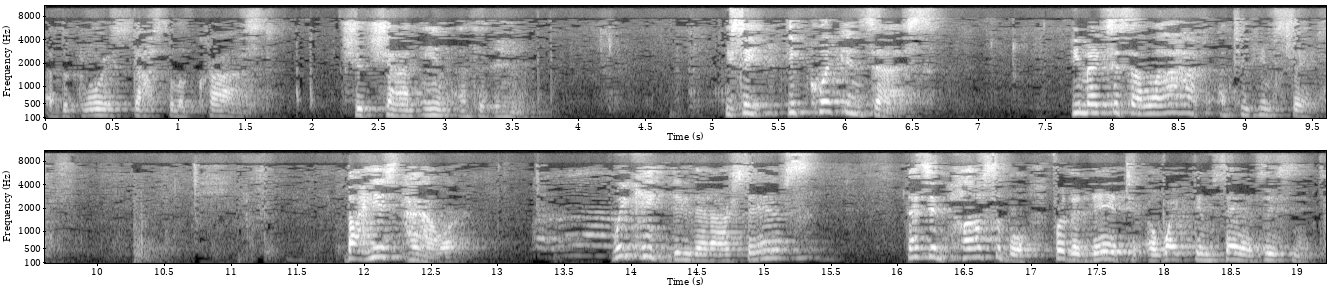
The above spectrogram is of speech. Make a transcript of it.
of the glorious gospel of Christ should shine in unto them. You see, He quickens us. He makes us alive unto Himself by His power. We can't do that ourselves. That's impossible for the dead to awake themselves, isn't it?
